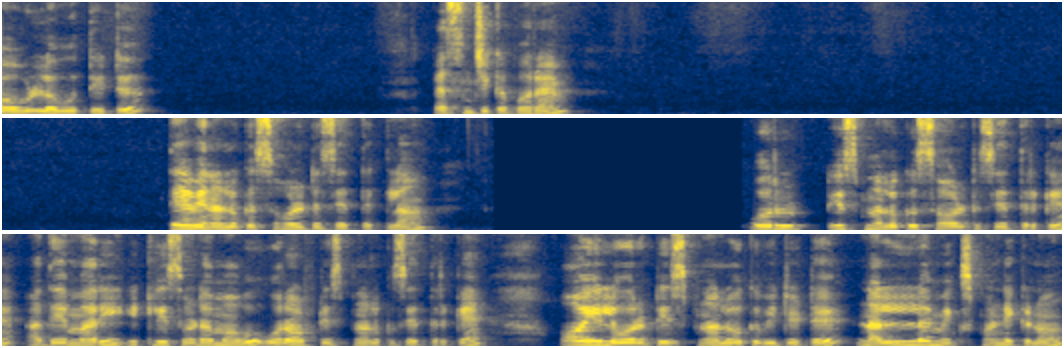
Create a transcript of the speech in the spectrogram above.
பவுலில் ஊற்றிட்டு பிசைஞ்சிக்க போகிறேன் தேவையான அளவுக்கு சால்ட்டு சேர்த்துக்கலாம். ஒரு டீஸ்பூன் அளவுக்கு சால்ட்டு சேர்த்துருக்கேன். அதே மாதிரி இட்லி சோடா மாவு ஒரு ஆஃப் டீஸ்பூன் அளவுக்கு சேர்த்துருக்கேன். ஆயில் ஒரு டீஸ்பூன் அளவுக்கு விட்டுட்டு நல்லா மிக்ஸ் பண்ணிக்கணும்.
